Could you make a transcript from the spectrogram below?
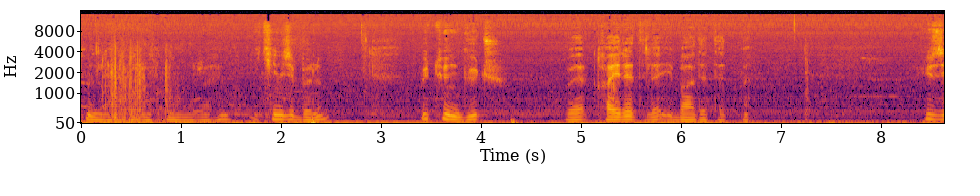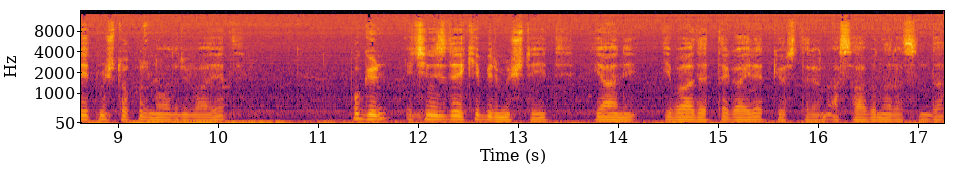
Bismillahirrahmanirrahim. İkinci bölüm. Bütün güç ve gayret ile ibadet etme. 179 nolu rivayet. Bugün içinizdeki bir müştehit yani ibadette gayret gösteren ashabın arasında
